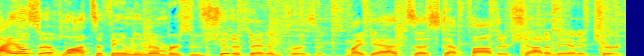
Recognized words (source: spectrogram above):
I also have lots of family members who should have been in prison. My dad's uh, stepfather shot a man at church.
